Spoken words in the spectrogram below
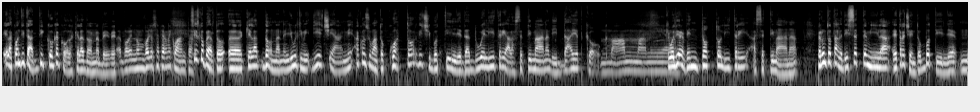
è la quantità di Coca-Cola che la donna beve. Eh, non voglio saperne quanta. Si è scoperto eh, che la donna negli ultimi 10 anni ha consumato 14 bottiglie da 2 litri alla settimana di Diet Coke. Mamma mia. Che vuol dire 28 litri a settimana, per un totale di 7.300 bottiglie mh,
